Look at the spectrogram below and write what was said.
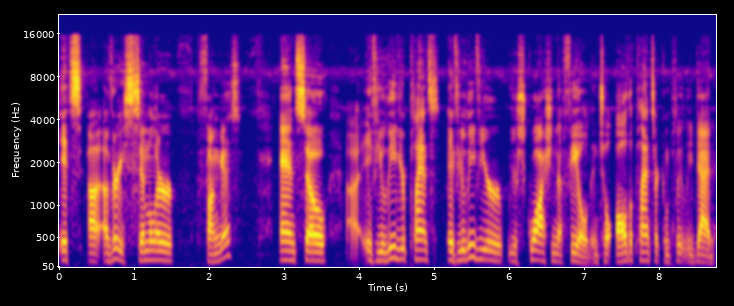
it's a, a very similar fungus. And so uh, if you leave your plants, if you leave your, your squash in the field until all the plants are completely dead,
